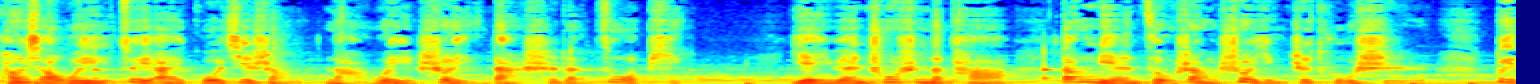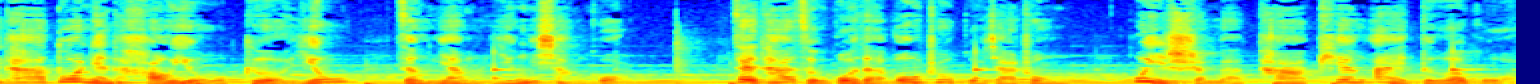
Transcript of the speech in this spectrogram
庞小薇最爱国际上哪位摄影大师的作品？演员出身的他，当年走上摄影之途时，被他多年的好友葛优怎样影响过？在他走过的欧洲国家中，为什么他偏爱德国？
